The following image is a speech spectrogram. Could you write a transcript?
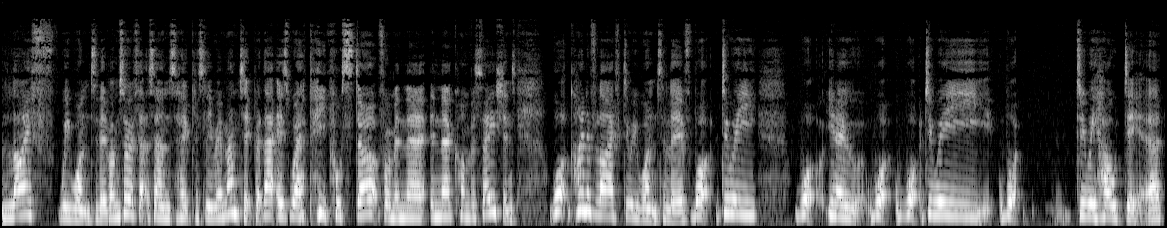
life we want to live. I'm sorry if that sounds hopelessly romantic, but that is where people start from in their in their conversations. What kind of life do we want to live? What do we what you know what what do we what do we hold dear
